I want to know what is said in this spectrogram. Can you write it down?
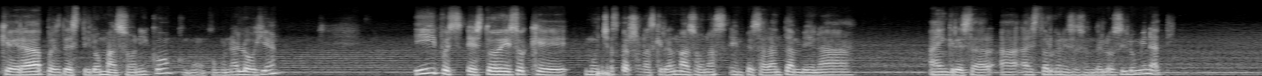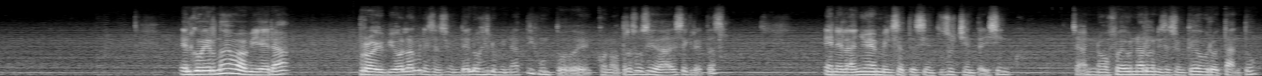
que era pues de estilo masónico, como, como una logia. Y pues esto hizo que muchas personas que eran masonas empezaran también a, a ingresar a, esta organización de los Illuminati. El gobierno de Baviera prohibió la organización de los Illuminati junto con otras sociedades secretas en el año de 1785. O sea, no fue una organización que duró tanto.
